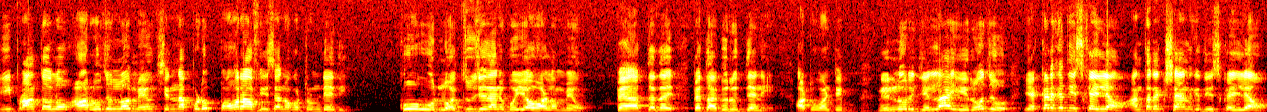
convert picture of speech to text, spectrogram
ఈ ప్రాంతంలో ఆ రోజుల్లో మేము చిన్నప్పుడు పవర్ ఆఫీస్ అని ఒకటి ఉండేది. కోవూరులో అది చూసేదానికి పోయేవాళ్ళం మేము. పెద్దది పెద్ద అభివృద్ధి అని. అటువంటి నెల్లూరు జిల్లా ఈరోజు ఎక్కడికి తీసుకెళ్ళాం? అంతరిక్షానికి తీసుకెళ్ళాం.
